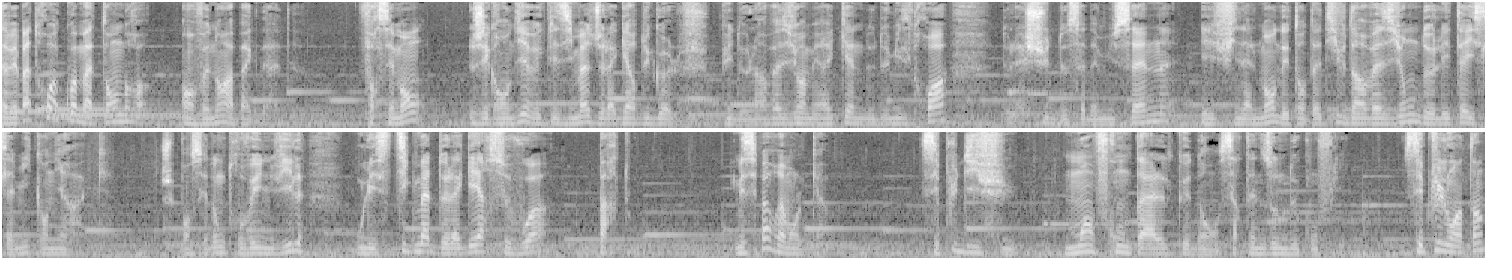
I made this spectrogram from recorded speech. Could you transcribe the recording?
savais pas trop à quoi m'attendre en venant à Bagdad. Forcément, j'ai grandi avec les images de la guerre du Golfe, puis de l'invasion américaine de 2003, de la chute de Saddam Hussein et finalement des tentatives d'invasion de l'État islamique en Irak. Je pensais donc trouver une ville où les stigmates de la guerre se voient partout. Mais c'est pas vraiment le cas. C'est plus diffus, moins frontal que dans certaines zones de conflit. C'est plus lointain,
